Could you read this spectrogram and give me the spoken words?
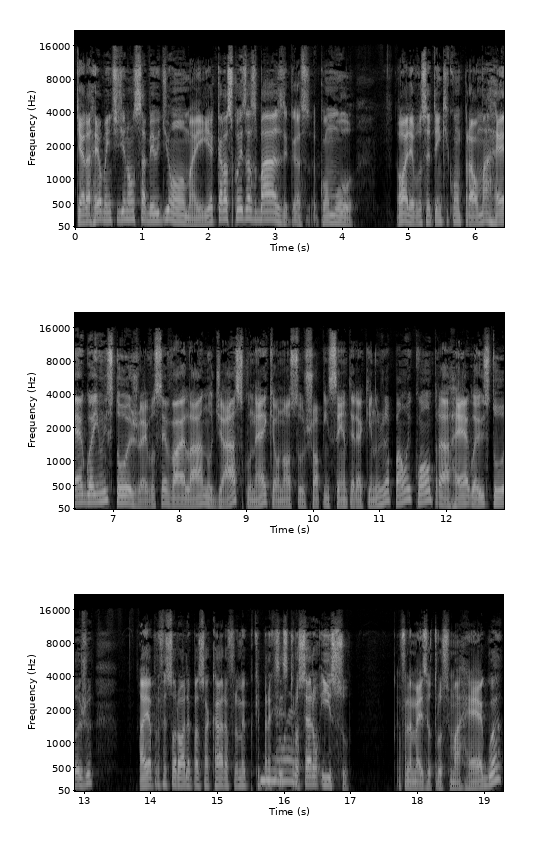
que era realmente de não saber o idioma. E aquelas coisas básicas, como olha, você tem que comprar uma régua e um estojo. Aí você vai lá no Jasco, né, que é o nosso shopping center aqui no Japão, e compra a régua e o estojo. Aí a professora olha para sua cara e fala, mas para que vocês é. trouxeram isso? Eu falei, mas eu trouxe uma régua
